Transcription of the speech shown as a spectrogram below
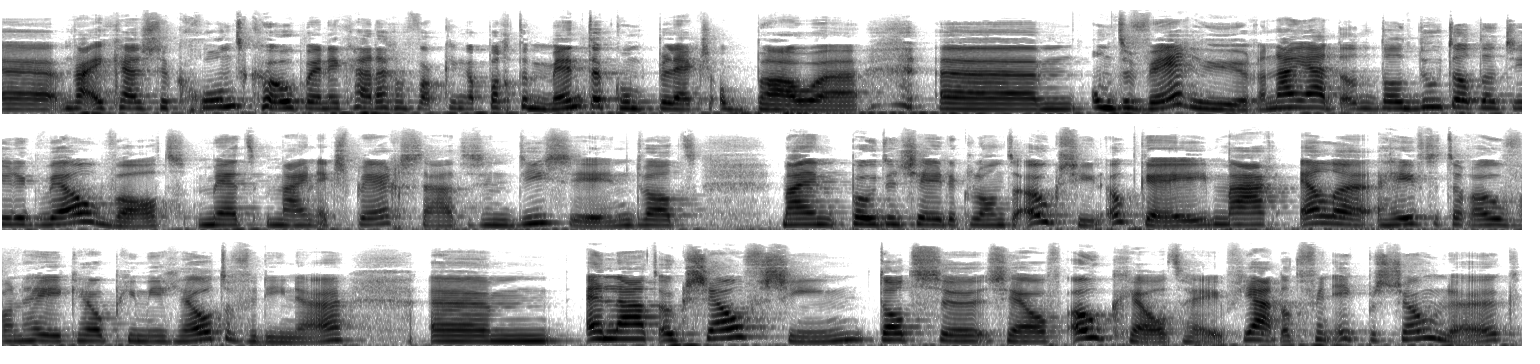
Uh, nou, ik ga een stuk grond kopen en ik ga daar een fucking appartementencomplex op bouwen. Um, om te verhuren. Nou ja, dan doet dat natuurlijk wel wat met mijn expertstatus. In die zin dat mijn potentiële klanten ook zien. Oké, maar Elle heeft het erover van... hey, ik help je meer geld te verdienen. Um, en laat ook zelf zien dat ze zelf ook geld heeft. Ja, dat vind ik persoonlijk...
